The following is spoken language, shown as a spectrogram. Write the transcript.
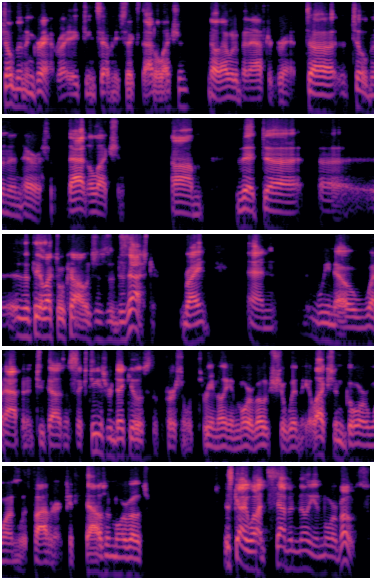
Tilden and Grant, right? 1876, that election. No, that would have been after Grant. Uh, Tilden and Harrison, that election. Um, that uh, uh, that the electoral college is a disaster right? And we know what happened in 2016 is ridiculous. The person with 3 million more votes should win the election. Gore won with 550,000 more votes. This guy won 7 million more votes.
